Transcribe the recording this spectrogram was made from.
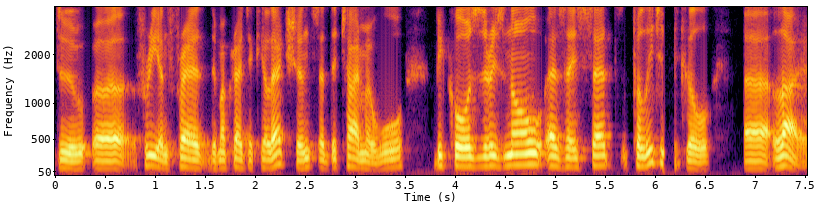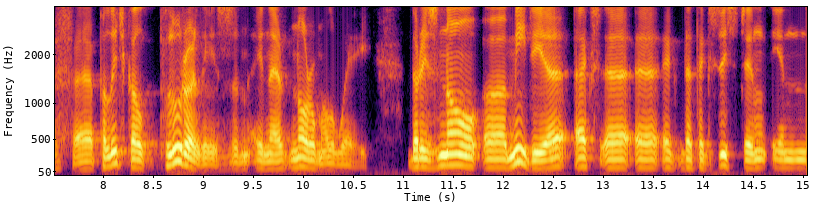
do uh, free and fair democratic elections at the time of war because there is no, as I said, political uh, life, uh, political pluralism in a normal way. There is no uh, media ex- uh, that exists in, in,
